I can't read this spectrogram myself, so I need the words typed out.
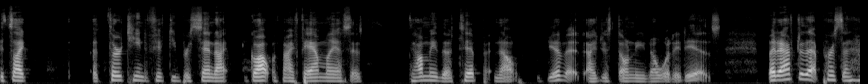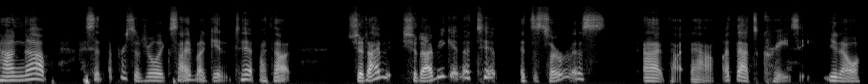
it's like a 13 to 15 percent. I go out with my family. I said, "Tell me the tip, and I'll give it." I just don't even know what it is. But after that person hung up, I said, "That person's really excited about getting a tip." I thought, should I should I be getting a tip? It's a service. I thought, now, but that's crazy. You know,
